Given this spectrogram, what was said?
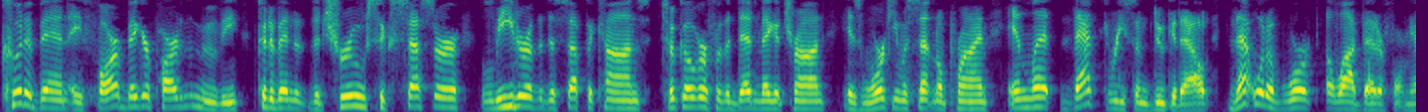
could have been a far bigger part of the movie, could have been the true successor leader of the Decepticons, took over for the dead Megatron, is working with Sentinel Prime, and let that threesome duke it out. That would have worked a lot better for me.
